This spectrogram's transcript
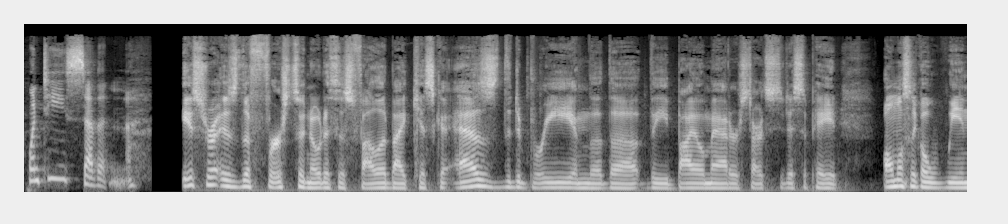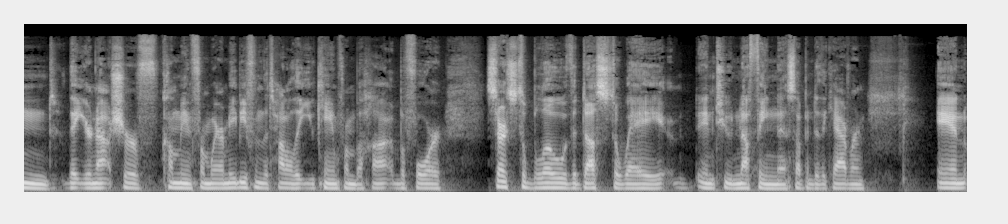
27. Isra is the first to notice this, followed by Kiska. As the debris and the, the, the biomatter starts to dissipate, almost like a wind that you're not sure coming from where, maybe from the tunnel that you came from behind, before, starts to blow the dust away into nothingness up into the cavern. And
